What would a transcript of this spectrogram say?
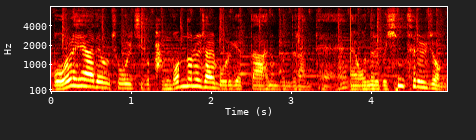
뭘 해야 되고 좋을지 그 방법론을 잘 모르겠다 하는 분들한테 오늘 그 힌트를 좀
